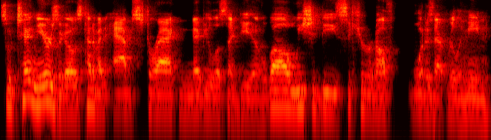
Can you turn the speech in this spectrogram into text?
So 10 years ago it's kind of an abstract nebulous idea of well we should be secure enough. What does that really mean?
